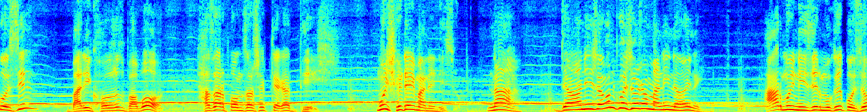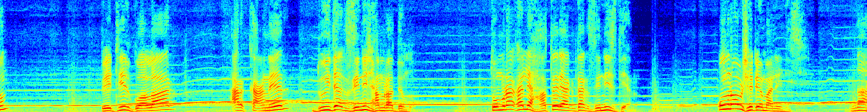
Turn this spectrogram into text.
কইছে বাড়ি খরচ বাবদ হাজার পঞ্চাশেক টাকা দেশ। মই সেটাই মানে নিছো। না দেওয়ানি যখন কইছে ওটা মানি না হয় নাকি? আর মই নিজের মুখে কইছম পেটির গলার আর কানের দুই দাগ জিনিস আমরা দেব তোমরা খালি হাতের এক দাগ জিনিস দেন। তোমরাও সেটাই মানে নিছি। না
